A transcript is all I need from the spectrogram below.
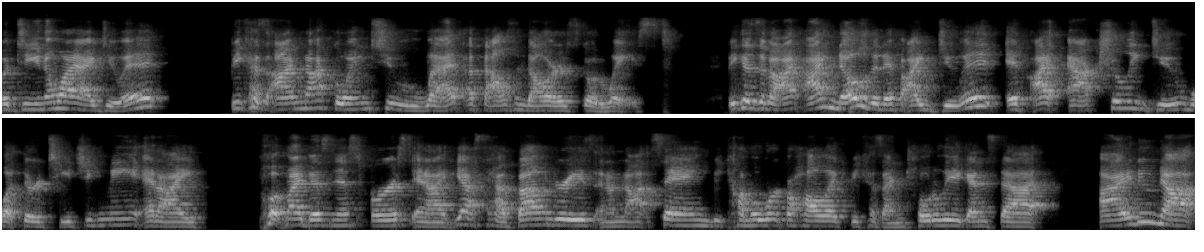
But do you know why I do it? Because I'm not going to let a $1,000 go to waste. Because if I, I know that if I do it, if I actually do what they're teaching me and I put my business first and I, yes, have boundaries. And I'm not saying become a workaholic because I'm totally against that. I do not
